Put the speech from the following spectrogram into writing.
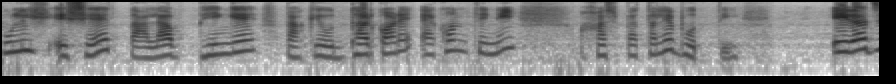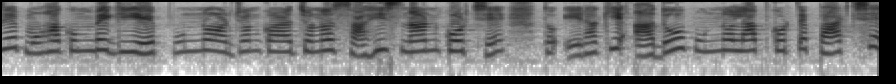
পুলিশ এসে তালা ভেঙে তাকে উদ্ধার করে। এখন তিনি হাসপাতালে ভর্তি। এরা যে মহাকুম্ভে গিয়ে পুণ্য অর্জন করার জন্য শাহী স্নান করছে, তো এরা কি আদৌ পুণ্য লাভ করতে পারছে?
